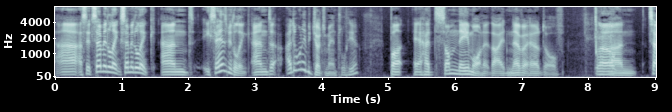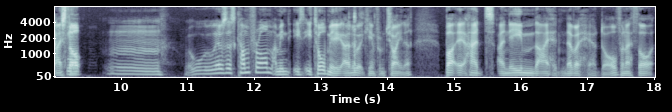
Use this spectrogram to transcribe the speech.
Uh, I said, "Send me the link. Send me the link." And he sends me the link. And uh, I don't want to be judgmental here, but it had some name on it that I'd never heard of. Oh, and snob. thought, mm, where's this come from? I mean, he, he told me I knew it came from China, but it had a name that I had never heard of, and I thought,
